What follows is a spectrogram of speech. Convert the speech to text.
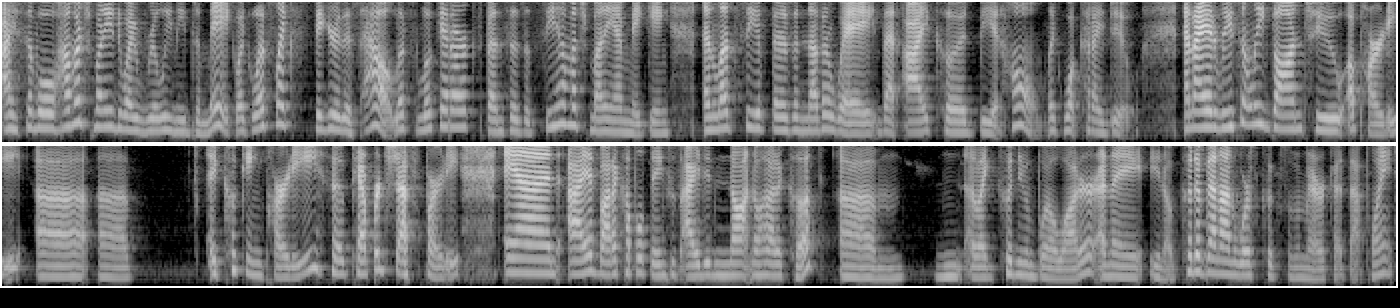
I said, well, how much money do I really need to make? Like, let's like figure this out. Let's look at our expenses. Let's see how much money I'm making. And let's see if there's another way that I could be at home. Like, what could I do? And I had recently gone to a party, uh, uh, a cooking party, a pampered chef party, and I had bought a couple things because I did not know how to cook. Um, I like couldn't even boil water and I, you know, could have been on worst cooks of America at that point.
